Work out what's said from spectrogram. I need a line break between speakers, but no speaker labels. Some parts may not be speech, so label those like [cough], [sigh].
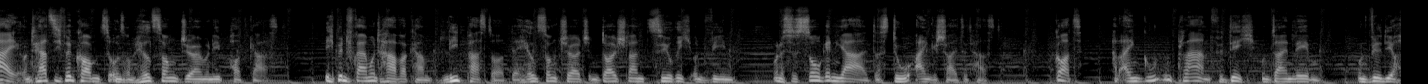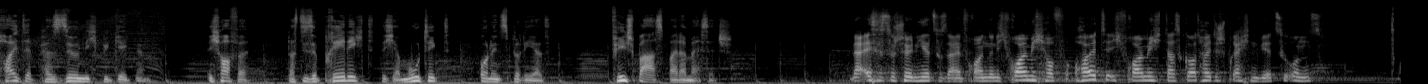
Hi und herzlich willkommen zu unserem Hillsong Germany Podcast. Ich bin Freimund Haverkamp, Leadpastor der Hillsong Church in Deutschland, Zürich und Wien und es ist so genial, dass du eingeschaltet hast. Gott hat einen guten Plan für dich und dein Leben und will dir heute persönlich begegnen. Ich hoffe, dass diese Predigt dich ermutigt und inspiriert. Viel Spaß bei der Message.
Na, es ist so schön hier zu sein, Freunde. Und ich freue mich auf heute. Ich freue mich, dass Gott heute sprechen wird zu uns.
